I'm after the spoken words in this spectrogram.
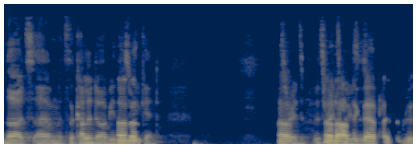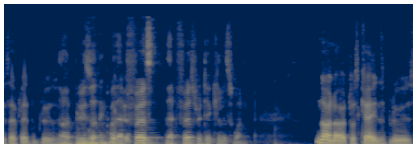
no, it's um it's the color derby this no. weekend. It's Oh. Reds, it's No, Reds no, I think they have played the Blues. They played the Blues. Uh, Blues, I think, were that first that first ridiculous one. No, no, it was Kane's Blues.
